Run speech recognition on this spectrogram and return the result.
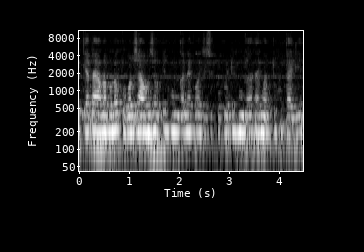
এতিয়া তাই অলপ অলপ ক'ব লৈছে আৰু যে অতি সোনকালে কয় যিচু পুখুৰীটো সোনকালে তাইক মাতটো ফুটাই দিয়ে।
